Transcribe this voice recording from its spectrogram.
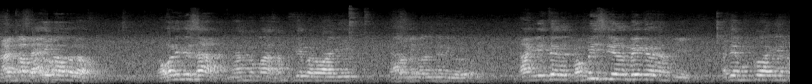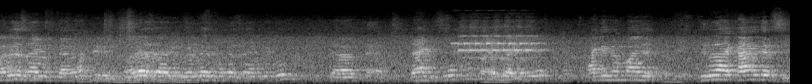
ಸಾಯಿಬಾಬಾ. ಸಾಯಿಬಾಬಾರಾವ್ ಅವರಿಗೂ ಸಹ ನಾನು ನಮ್ಮ ಸಂಸ್ಥೆ ಪರವಾಗಿ ವಂದನೆಗಳು ಹಾಗೆ ಇದರ ಪಬ್ಲಿಸಿಟಿ ಬೇಕಾದ್ರೆ ನಮಗೆ. ಅದೇ ಮುಖ್ಯವಾಗಿ ಸಾಹೇಬ್ ಇದ್ದಾರೆ. ಮಲೆ ಸಾಹೇಬ್ ಮಲೆ ಸಾಹೇಬರಿಗೂ ಹಾಗೆ ನಮ್ಮ ಜಿಲ್ಲಾ ಕಾರ್ಯದರ್ಶಿ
